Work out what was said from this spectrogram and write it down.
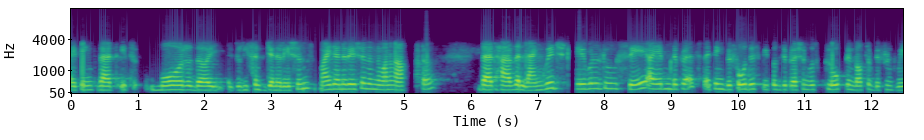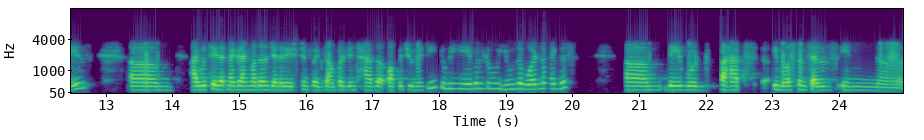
I think that it's more the recent generations, my generation and the one after, that have the language to be able to say I am depressed. I think before this, people's depression was cloaked in lots of different ways. Um, I would say that my grandmother's generation, for example, didn't have the opportunity to be able to use a word like this. Um, they would perhaps immerse themselves in uh,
